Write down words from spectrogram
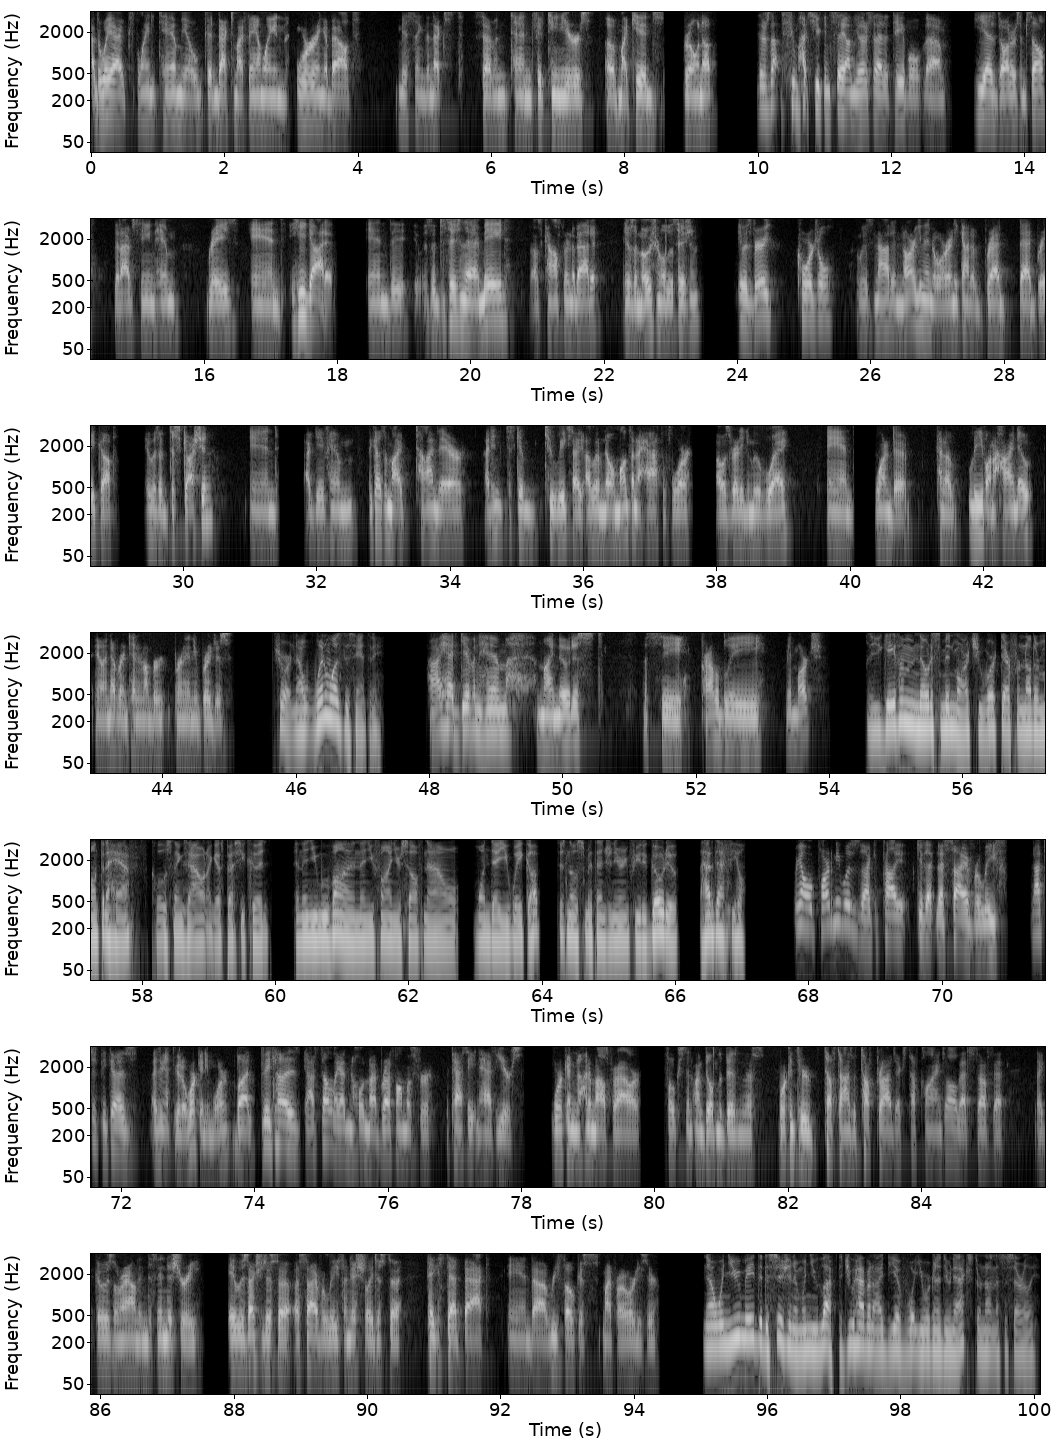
Uh, the way I explained it to him, you know, getting back to my family and worrying about missing the next 7, 10, 15 years of my kids growing up. There's not too much you can say on the other side of the table. Um, he has daughters himself that I've seen him raise, and he got it. And it, it was a decision that I made. I was confident about it. It was an emotional decision. It was very cordial it was not an argument or any kind of bad bad breakup. It was a discussion, and I gave him because of my time there. I didn't just give him two weeks. I, I let him know a month and a half before I was ready to move away, and wanted to kind of leave on a high note. You know, I never intended on bur- burning any bridges. Sure. Now, when was this, Anthony? I had given him my notice. Let's see, probably mid March. So you gave him notice mid March. You worked there for another month and a half, close things out, I guess best you could, and then you move on. And then you find yourself now one day you wake up. There's no Smith Engineering for you to go to. How did that feel? You know, part of me was uh, I could probably give that, that sigh of relief, not just because I didn't have to go to work anymore, but because I felt like I'd been holding my breath almost for the past eight and a half years, working 100 miles per hour, focusing on building the business, working through tough times with tough projects, tough clients, all that stuff that, that goes around in this industry. It was actually just a, a sigh of relief initially just to take a step back and uh, refocus my priorities here. Now, when you made the decision and when you left, did you have an idea of what you were going to do next, or not necessarily?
